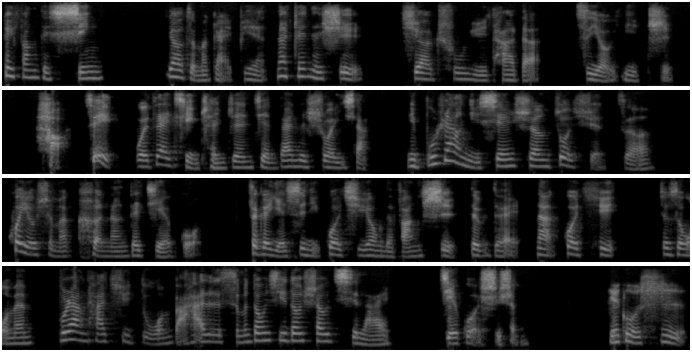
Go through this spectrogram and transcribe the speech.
对方的心要怎么改变？那真的是。需要出于他的自由意志。好，所以我再请陈真简单的说一下，你不让你先生做选择，会有什么可能的结果？这个也是你过去用的方式，对不对？那过去就是我们不让他去赌，我们把他的什么东西都收起来，结果是什么？结果是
